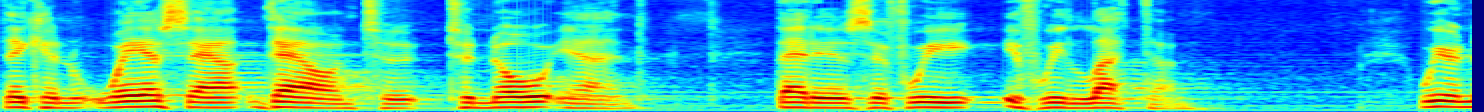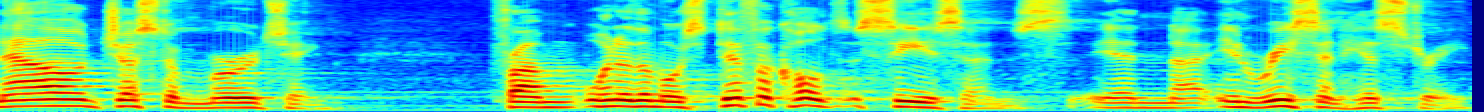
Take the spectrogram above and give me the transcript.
they can weigh us out, down to, to no end. That is, if we, if we let them. We are now just emerging from one of the most difficult seasons in, uh, in recent history.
